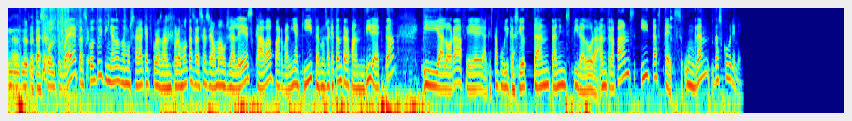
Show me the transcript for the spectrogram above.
T'escolto, eh? T'escolto i tinc ganes de mossegar aquest croissant. Però moltes gràcies, Jaume Urgelés, Cava, per venir aquí, fer-nos aquest entrepà en directe i alhora fer aquesta publicació tan, tan inspiradora. Entrepans i tastets, un gran descobriment.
